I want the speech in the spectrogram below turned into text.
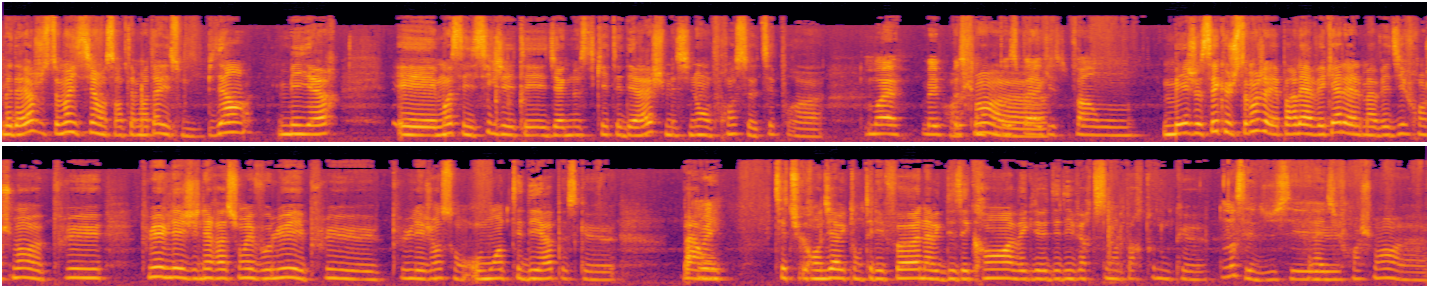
Mais d'ailleurs, justement, ici en santé mentale, ils sont bien meilleurs. Et moi, c'est ici que j'ai été diagnostiquée TDAH, mais sinon en France, tu sais, pour. Ouais, mais parce qu'on ne pose pas la question. Enfin, on... Mais je sais que justement, j'avais parlé avec elle, elle m'avait dit, franchement, plus plus les générations évoluent et plus, plus les gens sont au moins TDA parce que bah, tu sais, tu grandis avec ton téléphone, avec des écrans, avec des, divertissements de partout. Donc, euh, non, c'est du. Elle a dit franchement, euh,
